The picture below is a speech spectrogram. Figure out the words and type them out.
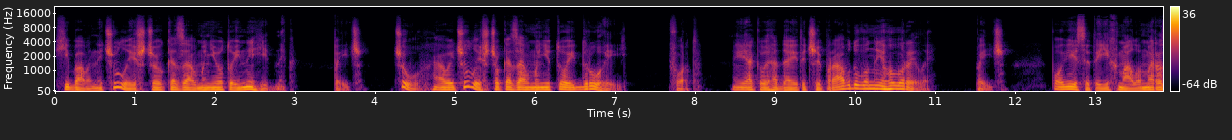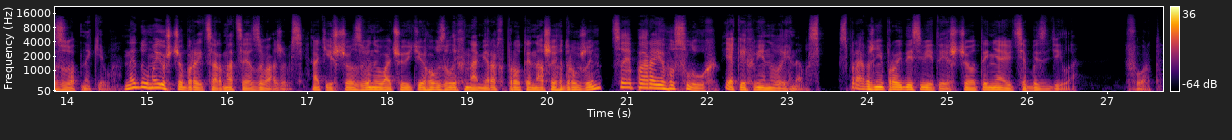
Хіба ви не чули, що казав мені отой негідник? Пейдж. Чув, а ви чули, що казав мені той другий? Форд. Як ви гадаєте, чи правду вони говорили? Пейдж. Повісити їх мало мерзотників. Не думаю, щоб рицар на це зважився, а ті, що звинувачують його в злих намірах проти наших дружин, це пара його слуг, яких він вигнав. Справжні пройдисвіти, що тиняються без діла. Форд.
